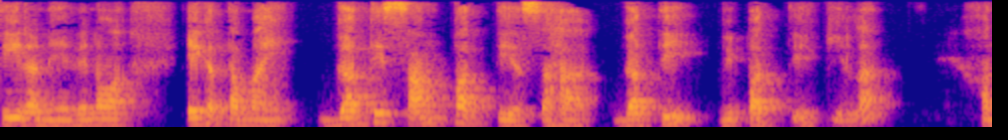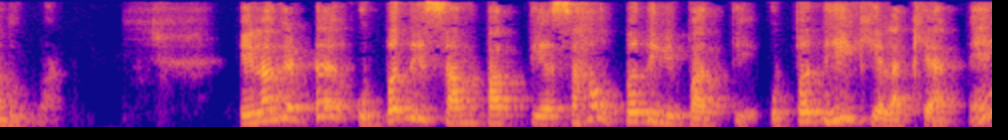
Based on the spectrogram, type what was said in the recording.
තීරණය වෙනවා. ඒක තමයි ගති සම්පත්තිය සහ ගති විපත්තිය කියලා හඳුන්වන්නේ. ඊළඟට උපදි සම්පත්තිය සහ උපදි විපත්තිය. උපදි කියලා කියන්නේ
